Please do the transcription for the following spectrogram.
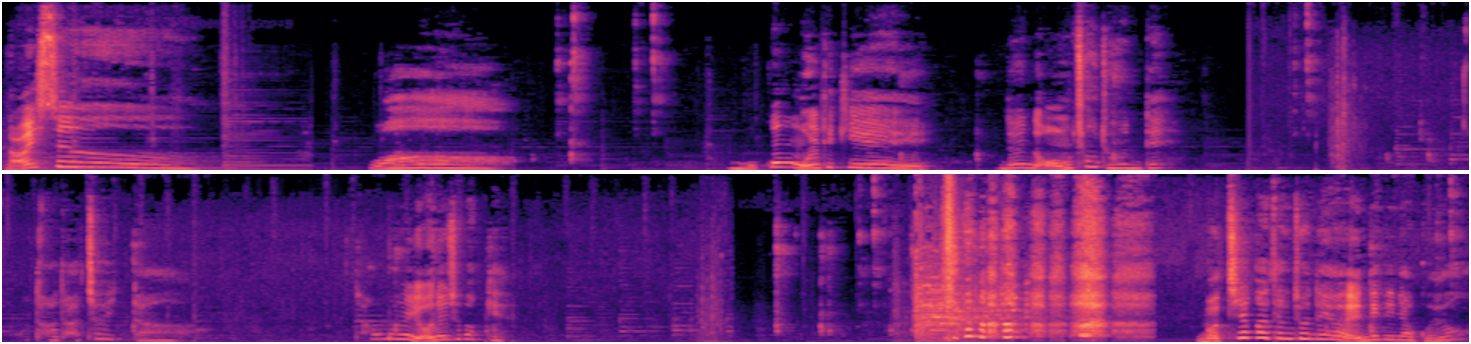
나이스! 와. 목공 올리기에 는 엄청 좋은데? 어, 다 닫혀있다. 창문을 여는 수밖에. 며칠간 생존해야 엔딩이냐고요?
